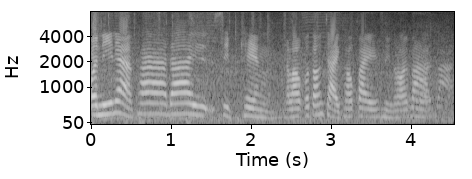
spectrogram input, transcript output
วันนี้เนี่ยถ้าได้10เข่งเราก็ต้องจ่ายเขาไป100บาท100บาท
